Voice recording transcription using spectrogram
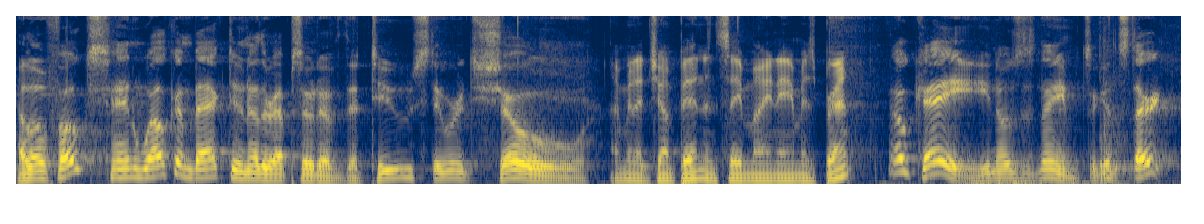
Hello, folks, and welcome back to another episode of the Two Stewards Show. I'm going to jump in and say my name is Brent. Okay, he knows his name. It's a good start.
